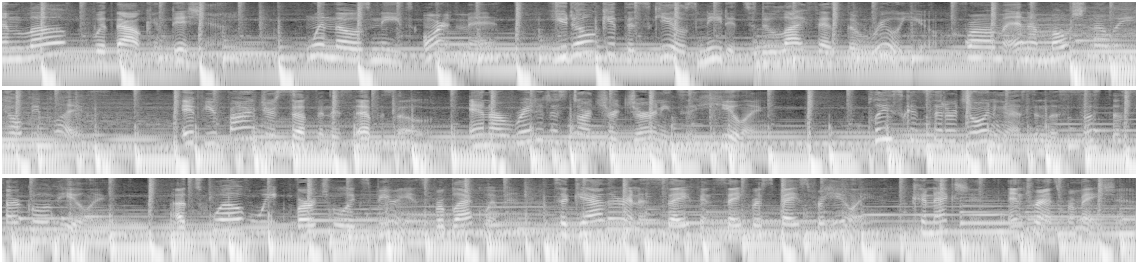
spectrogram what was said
and loved without condition. When those needs aren't met, you don't get the skills needed to do life as the real you from an emotionally healthy place. If you find yourself in this episode and are ready to start your journey to healing, please consider joining us in the Sister Circle of Healing, a 12 week virtual experience for Black women to gather in a safe and safer space for healing, connection, and transformation.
